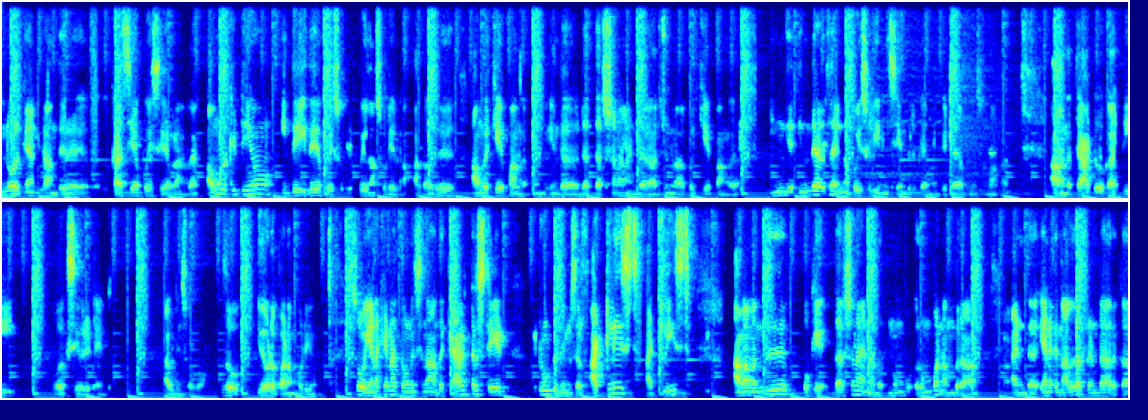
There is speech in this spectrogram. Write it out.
இன்னொரு கேங்க்ல அந்த கடைசியா போய் சேர்றாங்க அவங்க கிட்டயும் இதே இதே போய் சொல்லி போய் தான் சொல்லியிருக்கான். அதாவது அவங்க கேட்பாங்க இந்த தர்ஷனா அண்ட் அர்ஜுன்லா போய் கேட்பாங்க இங்க இந்த இடத்துல என்ன போய் சொல்லி நீ சேர்ந்துருக்க என்கிட்ட அப்படின்னு சொன்னாங்க. அந்த டேட்டூ காட்டி ஒர்க்ஸ் எவ்ரி டைம் அப்படின்னு சொல்லுவான் ஸோ இதோட படம் முடியும். ஸோ எனக்கு என்ன தோணுச்சுன்னா அந்த கேரக்டர் ஸ்டேட் ட்ரூ டு ஹிம்செல்ஃப் அட்லீஸ்ட் அட்லீஸ்ட் அவன் வந்து ஓகே தர்ஷனா என்ன ரொம்ப ரொம்ப நம்புறா. அண்ட் எனக்கு நல்ல ஃப்ரெண்டா இருக்கா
